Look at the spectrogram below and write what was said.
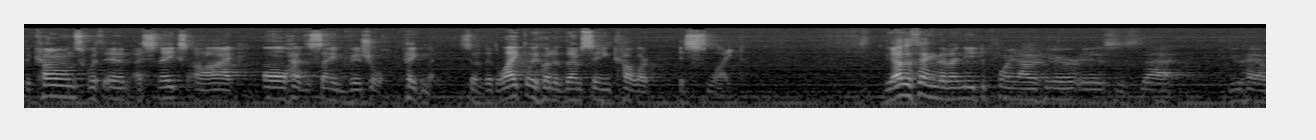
the cones within a snake's eye all have the same visual pigment, so the likelihood of them seeing color is slight. The other thing that I need to point out here is, is that you have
